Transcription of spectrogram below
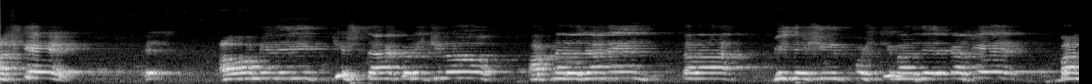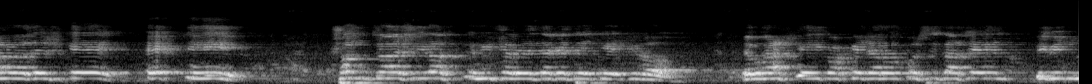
আজকে আওয়ামী লীগ চেষ্টা করেছিল, আপনারা জানেন, তারা বিদেশি পশ্চিমাদের কাছে বাংলাদেশকে একটি সন্ত্রাসী রাষ্ট্র হিসেবে দেখাতে চেয়েছিল। এবং আজকে এই কক্ষে যারা উপস্থিত আছেন, বিভিন্ন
